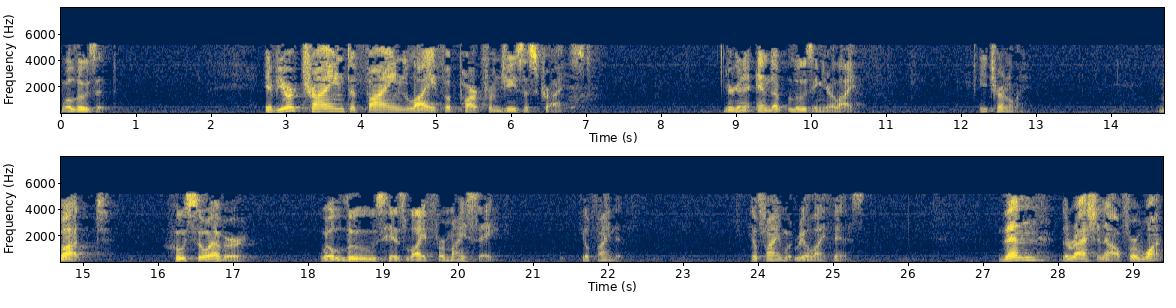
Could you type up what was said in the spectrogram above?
will lose it. If you're trying to find life apart from Jesus Christ, you're going to end up losing your life eternally. But whosoever will lose his life for my sake, he'll find it. He'll find what real life is. Then the rationale for what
